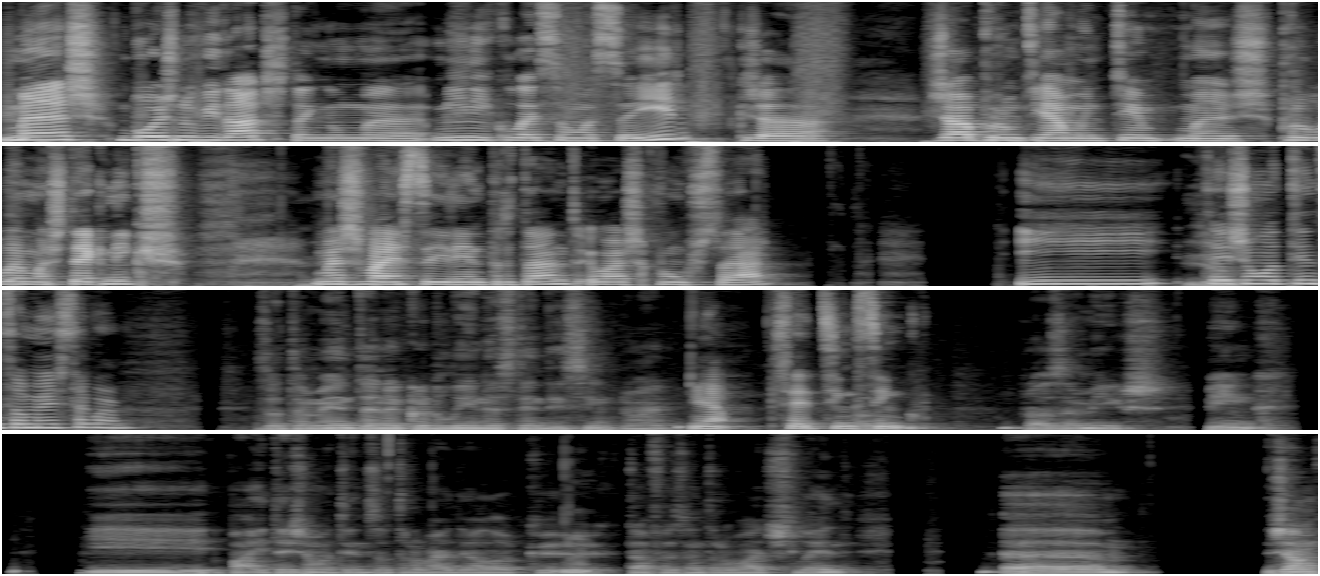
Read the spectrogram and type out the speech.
Mas boas novidades, tenho uma mini coleção a sair, que já, já prometi há muito tempo, mas problemas técnicos. Mas vai sair entretanto, eu acho que vão gostar. E Exato. estejam atentos ao meu Instagram. Exatamente, Ana Carolina 75, não é? Yeah, 755. Para os amigos Pink. E, pá, e estejam atentos ao trabalho dela, que que está a fazer um trabalho excelente. Ahm, já me-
